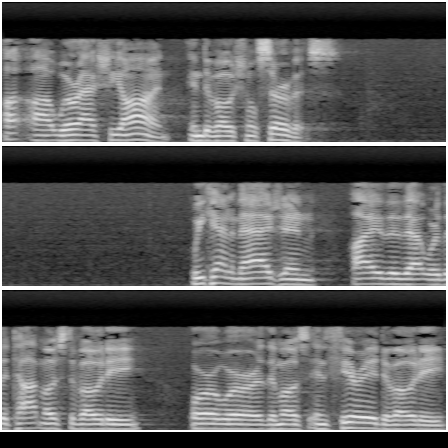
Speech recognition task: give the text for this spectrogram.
uh, uh, we're actually on in devotional service. We can't imagine either that we're the topmost devotee or we're the most inferior devotee.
